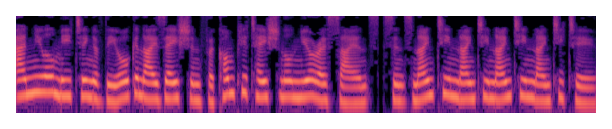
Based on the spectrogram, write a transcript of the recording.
Annual meeting of the Organization for Computational Neuroscience since 1990-1992.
